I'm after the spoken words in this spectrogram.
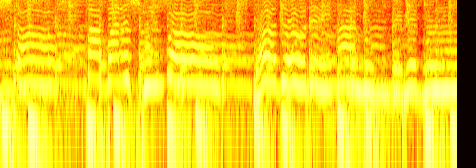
বৈশাখ বাবার সঙ্গ ভজরে আনন্দের গুণ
